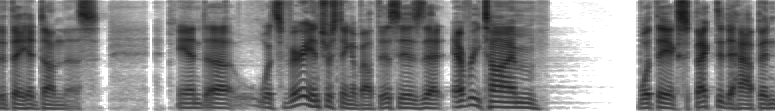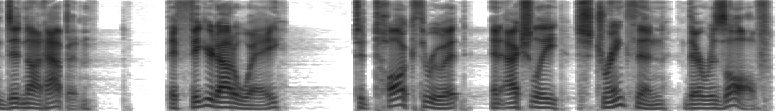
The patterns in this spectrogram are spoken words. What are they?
that they had done this. And uh, what's very interesting about this is that every time what they expected to happen did not happen, they figured out a way to talk through it and actually strengthen their resolve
